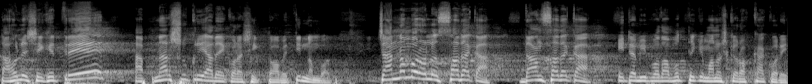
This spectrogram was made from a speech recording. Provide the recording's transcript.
তাহলে সেক্ষেত্রে আপনার শুক্রিয়া আদায় করা শিখতে হবে। তিন নম্বর। চার নম্বর হলো সাদাকা, দান সাদাকা। এটা বিপদ আপদ থেকে মানুষকে রক্ষা করে,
